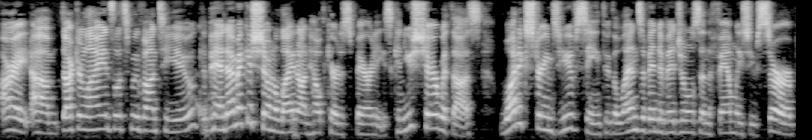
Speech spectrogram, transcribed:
All right, um, Dr. Lyons, let's move on to you. The pandemic has shown a light on healthcare disparities. Can you share with us what extremes you've seen through the lens of individuals and the families you serve?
